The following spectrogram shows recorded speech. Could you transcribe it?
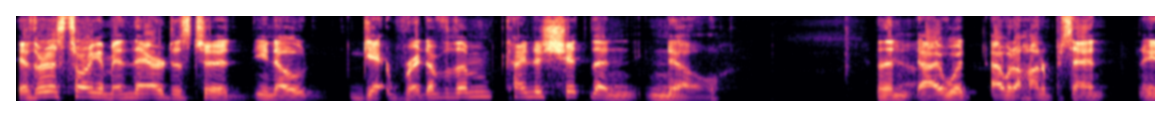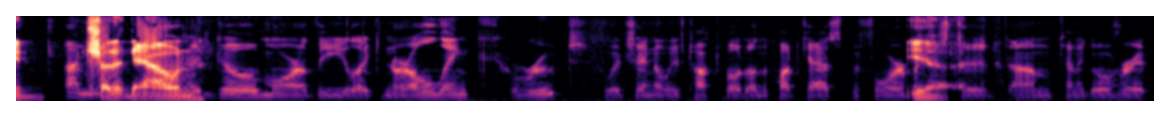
if they're just throwing them in there just to you know get rid of them kind of shit then no then Yeah. i would i would 100% I'd I mean, shut it down I'd go more the like Neuralink route, which I know we've talked about on the podcast before. But Yeah. just to um, kind of go over it,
